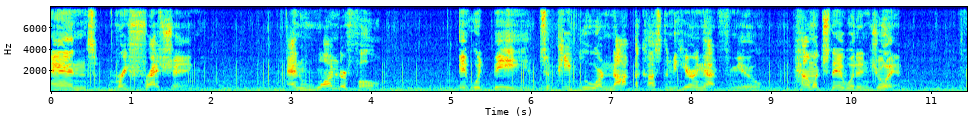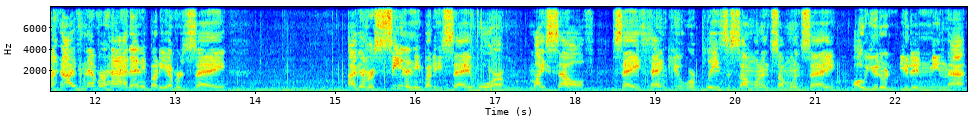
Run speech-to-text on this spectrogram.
and refreshing and wonderful it would be to people who are not accustomed to hearing that from you, how much they would enjoy it. I've never had anybody ever say, I've never seen anybody say, or myself say thank you or please to someone, and someone say, "Oh, you don't, you didn't mean that."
